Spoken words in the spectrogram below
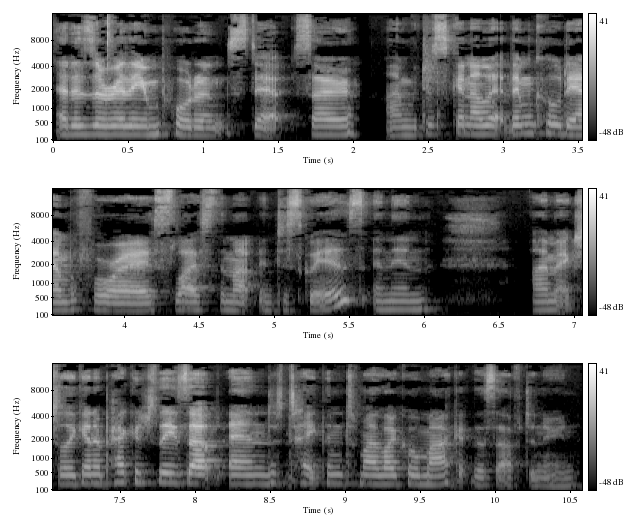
it is a really important step so I'm just going to let them cool down before I slice them up into squares and then I'm actually going to package these up and take them to my local market this afternoon.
